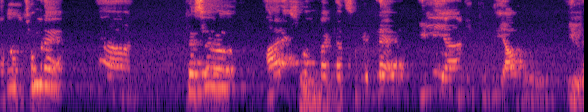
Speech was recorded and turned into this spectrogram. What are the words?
ಅದು ಸುಮ್ಮನೆ ಹೆಸರು ಆರಿಸುವಂತ ಕೆಲಸ ಬಿಟ್ರೆ ಇಲ್ಲಿ ಯಾರಿಗೂ ಯಾವುದೂ ಇಲ್ಲ.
